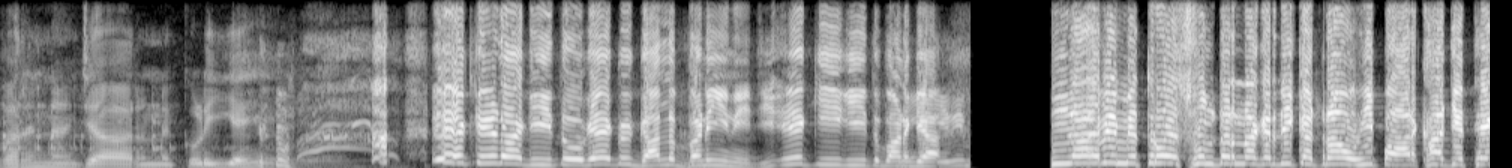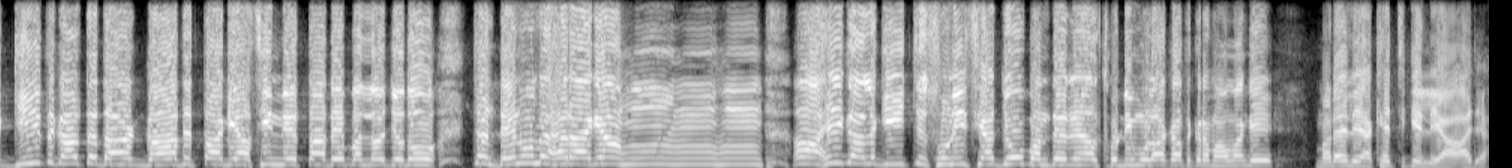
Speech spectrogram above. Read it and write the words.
ਵਰਨ ਜਾਰਨ ਕੁੜੀਏ। ਇਹ ਕਿਹੜਾ ਗੀਤ ਹੋ ਗਿਆ? ਕੋਈ ਗੱਲ ਬਣੀ ਨਹੀਂ ਜੀ। ਇਹ ਕੀ ਗੀਤ ਬਣ ਗਿਆ? ਲੈ ਵੀ ਮਿੱਤਰੋ ਇਹ ਸੁੰਦਰ ਨਗਰ ਦੀ ਘਟਨਾ ਉਹੀ ਪਾਰਖਾ ਜਿੱਥੇ ਗੀਤ ਗਲਤ ਦਾ ਗਾ ਦਿੱਤਾ ਗਿਆ ਸੀ ਨੇਤਾ ਦੇ ਵੱਲੋਂ ਜਦੋਂ ਝੰਡੇ ਨੂੰ ਲਹਿਰਾ ਗਿਆ ਹੂੰ ਹੂੰ ਹੂੰ ਆਹੀ ਗੱਲ ਗੀਤ ਚ ਸੁਣੀ ਸੀ। ਅੱਜ ਉਹ ਬੰਦੇ ਦੇ ਨਾਲ ਤੁਹਾਡੀ ਮੁਲਾਕਾਤ ਕਰਵਾਵਾਂਗੇ। ਮੜੇ ਲਿਆ ਖਿੱਚ ਕੇ ਲਿਆ ਆ ਜਾ।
